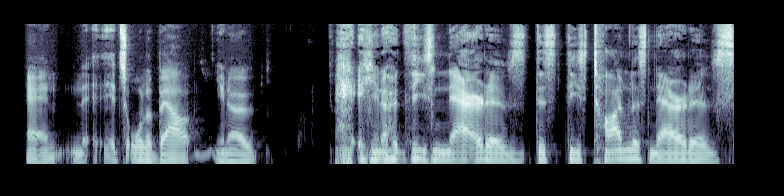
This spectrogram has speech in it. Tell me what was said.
And it's all about, you know, you know these narratives this these timeless narratives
